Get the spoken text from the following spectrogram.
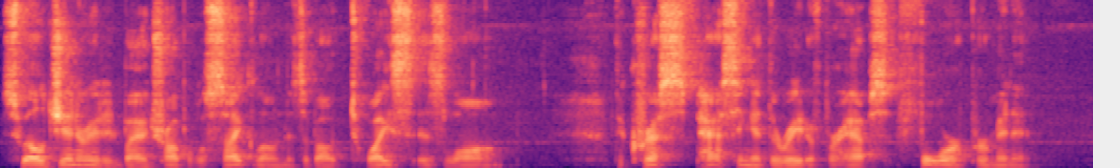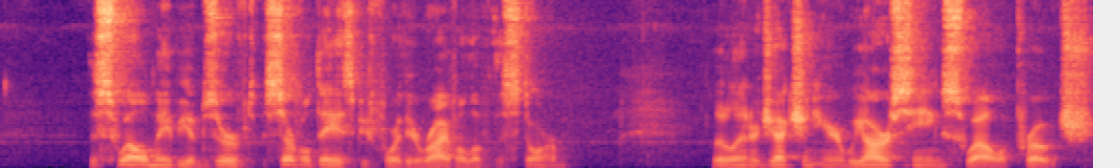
Swell generated by a tropical cyclone is about twice as long, the crests passing at the rate of perhaps 4 per minute. The swell may be observed several days before the arrival of the storm. Little interjection here, we are seeing swell approach.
